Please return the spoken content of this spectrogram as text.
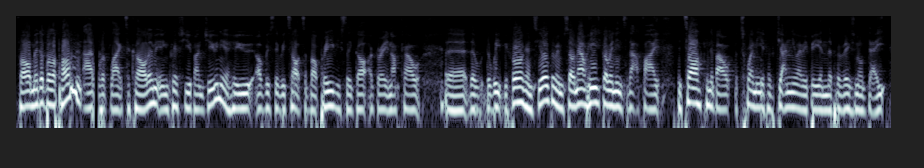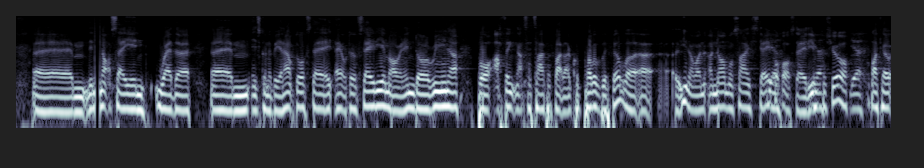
formidable opponent, I would like to call him, in Chris Eubank Jr., who obviously we talked about previously got a great knockout uh, the, the week before against Yildirim. So now he's going into that fight. They're talking about the 20th of January being the provisional date. Um, they're not saying whether um, it's going to be an outdoor, sta- outdoor stadium or an indoor arena, but I think that's a type of fight that could probably fill a, a, you know a, a normal sized state Yeah. football stadium Yeah. for sure. Yeah. like a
